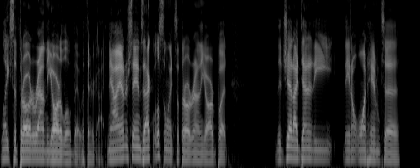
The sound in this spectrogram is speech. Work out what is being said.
likes to throw it around the yard a little bit with their guy. Now, I understand Zach Wilson likes to throw it around the yard, but the Jet identity, they don't want him to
